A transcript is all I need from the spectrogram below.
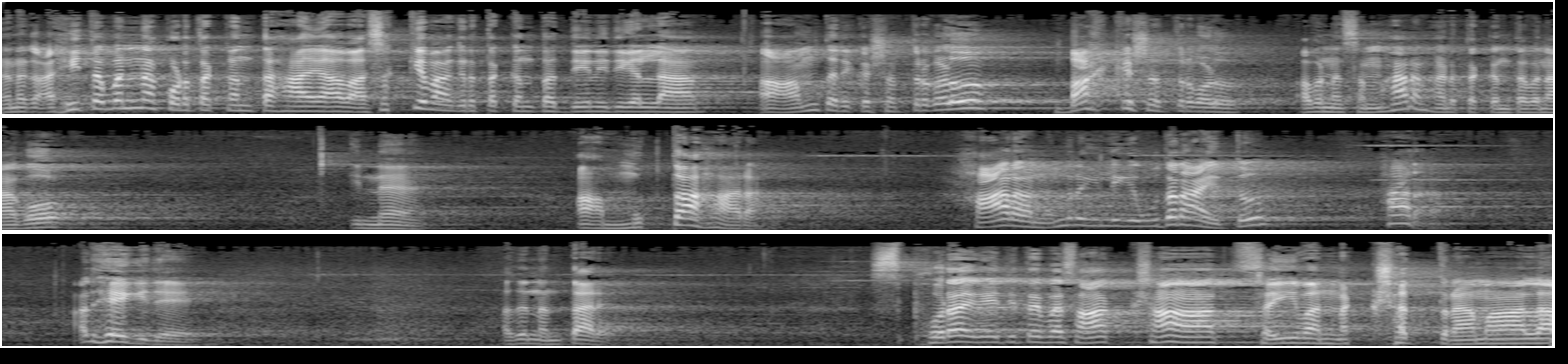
ನನಗೆ ಅಹಿತವನ್ನು ಕೊಡ್ತಕ್ಕಂತಹ ಯಾವ ಅಸಖ್ಯವಾಗಿರ್ತಕ್ಕಂಥದ್ದೇನಿದೆಯಲ್ಲ, ಆ ಆಂತರಿಕ ಶತ್ರುಗಳು, ಬಾಹ್ಯ ಶತ್ರುಗಳು, ಅವನ್ನು ಸಂಹಾರ ಮಾಡತಕ್ಕಂಥವನಾಗೋ. ಇನ್ನ ಆ ಮುಕ್ತಾಹಾರ ಹಾರ. ಅಂದರೆ ಇಲ್ಲಿಗೆ ಉದರ ಆಯಿತು. ಹಾರ. ಅದು ಹೇಗಿದೆ? ಅದನ್ನಂತಾರೆ ಸ್ಫುರಯತಿತವ ಸಾಕ್ಷಾತ್ ಸೈವ ನಕ್ಷತ್ರಮಾಲಾ.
